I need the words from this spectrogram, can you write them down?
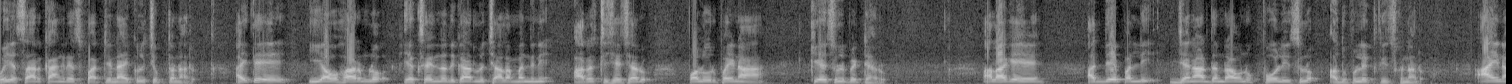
వైఎస్ఆర్ కాంగ్రెస్ పార్టీ నాయకులు చెప్తున్నారు. అయితే ఈ వ్యవహారంలో ఎక్సైజ్ అధికారులు చాలామందిని అరెస్ట్ చేశారు. పలువురు పైన కేసులు పెట్టారు. అలాగే అద్దేపల్లి జనార్దన్ రావును పోలీసులు అదుపులోకి తీసుకున్నారు. ఆయన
